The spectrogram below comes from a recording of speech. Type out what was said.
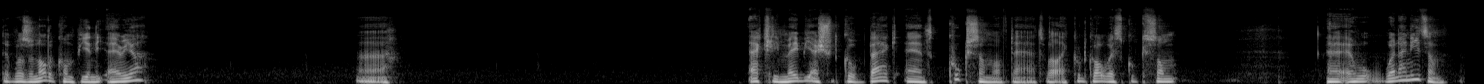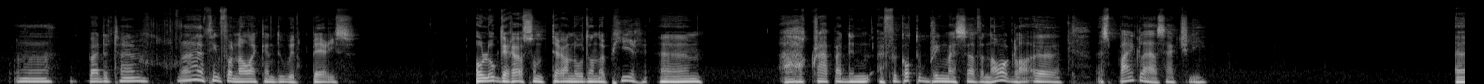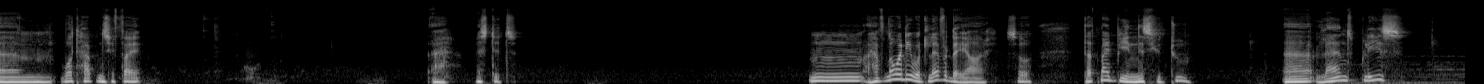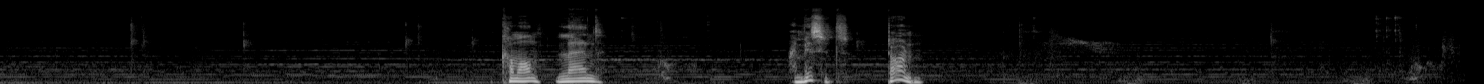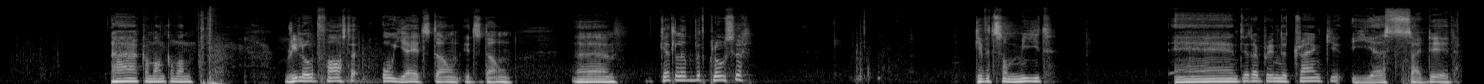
There was another compy in the area. Actually, maybe I should go back and cook some of that. Well, I could always cook some uh, when I need some. Uh, by the time, well, I think for now I can do with berries. Oh, look, there are some pteranodon up here. Um, oh, crap, I didn't, I forgot to bring myself an hourglass, uh, a spyglass, actually. Um, what happens if I... Ah, missed it. Mm, I have no idea what level they are, so that might be an issue too. Uh, land, please. Come on, land. I miss it. Darn. Ah, come on, come on. Reload faster. Oh yeah, it's down, it's down. Um, get a little bit closer. Give it some meat. And did I bring the trank? Yes, I did.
